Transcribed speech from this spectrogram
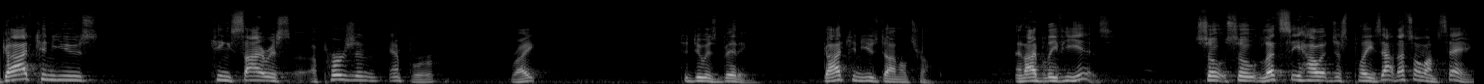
God can use King Cyrus, a Persian emperor, right, to do his bidding. God can use Donald Trump. And I believe he is. So, so let's see how it just plays out. That's all I'm saying.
